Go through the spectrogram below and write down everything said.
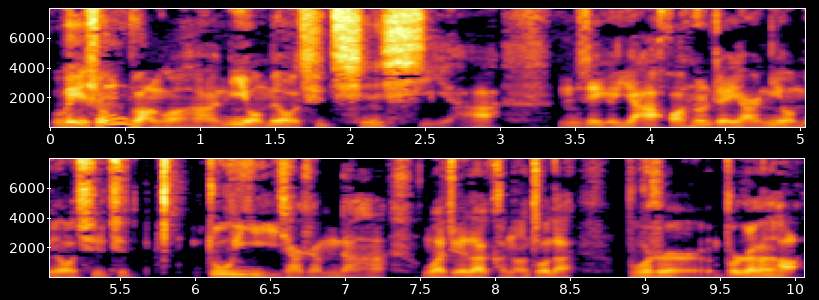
卫生状况哈，你有没有去勤洗牙？你这个牙黄成这样，你有没有去去注意一下什么的哈？我觉得可能做的。不是不是很好，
